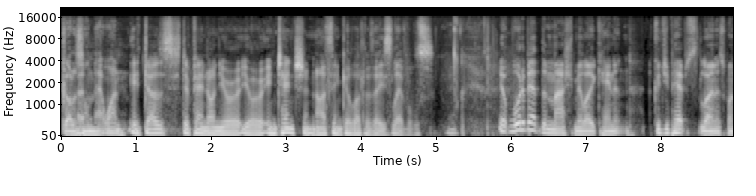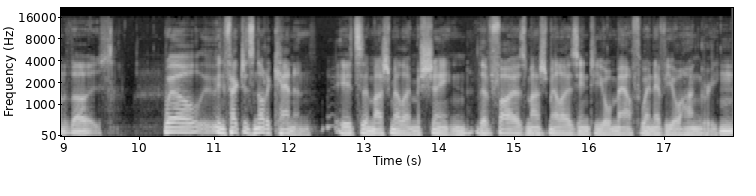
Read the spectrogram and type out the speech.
got us on that one. It does depend on your, your intention, I think, a lot of these levels. Now, what about the marshmallow cannon? Could you perhaps loan us one of those? Well, in fact, it's not a cannon. It's a marshmallow machine that fires marshmallows into your mouth whenever you're hungry. Hmm,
